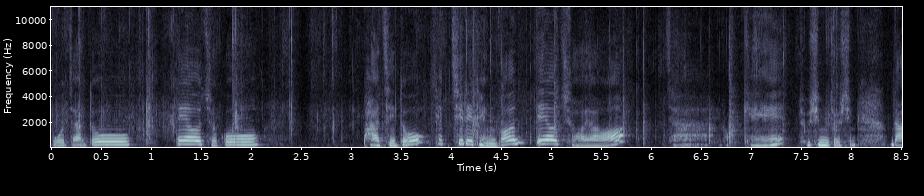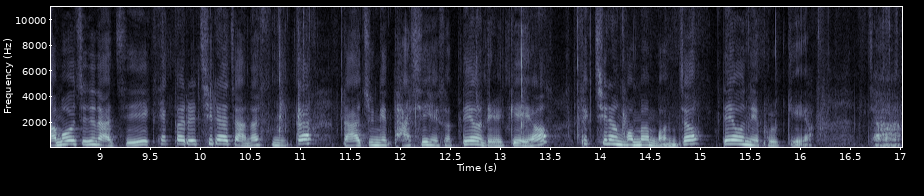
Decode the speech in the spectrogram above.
모자도 떼어주고, 바지도 색칠이 된 건 떼어주어요. 자, 이렇게 조심조심. 나머지는 아직 색깔을 칠하지 않았으니까 나중에 다시 해서 떼어낼게요. 색칠한 것만 먼저 떼어내 볼게요. 자,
